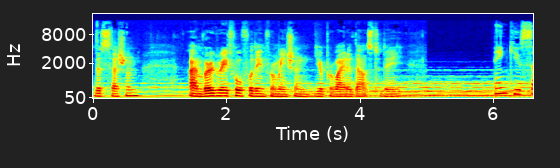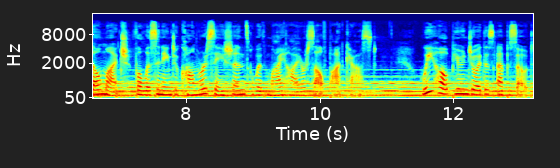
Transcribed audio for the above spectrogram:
this session. I'm very grateful for the information you provided us today. Thank you so much for listening to Conversations with My Higher Self podcast. We hope you enjoyed this episode.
